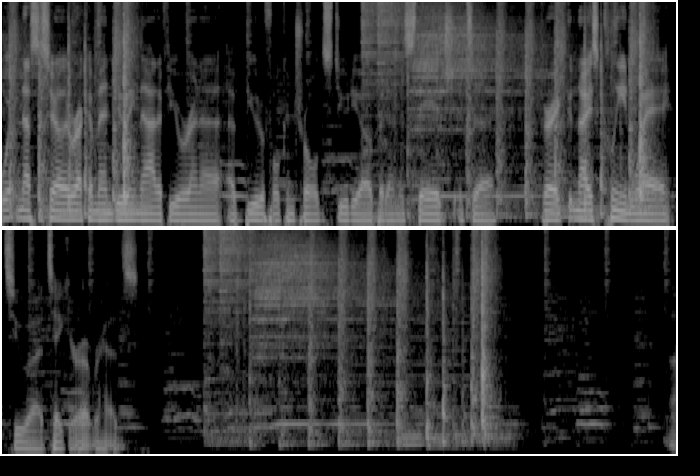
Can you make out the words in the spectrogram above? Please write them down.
Wouldn't necessarily recommend doing that if you were in a, a beautiful controlled studio, but in a stage, it's a very nice, clean way to uh, take your overheads. Uh,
